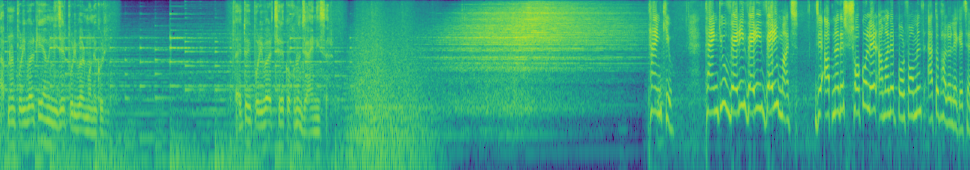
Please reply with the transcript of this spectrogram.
আপনার পরিবারকেই আমি নিজের পরিবার মনে করি। তো এই পরিবার ছেড়ে কখনো যায়নি, sir. Thank you thank you very very very much যে আপনাদের সকলের আমাদের পারফরমেন্স এত ভালো লেগেছে।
